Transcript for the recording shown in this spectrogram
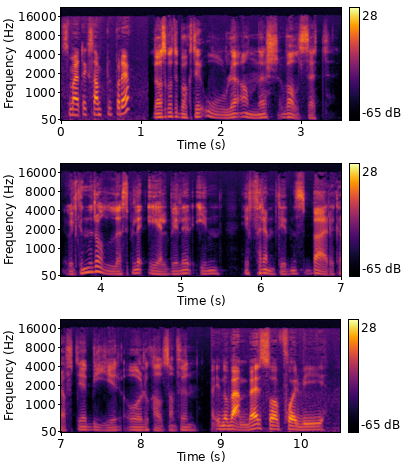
som er et eksempel på det. La oss gå tilbake til Ole Anders Valseth. Hvilken rolle spiller elbiler inn i fremtidens bærekraftige byer og lokalsamfunn? I november så får vi eh,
